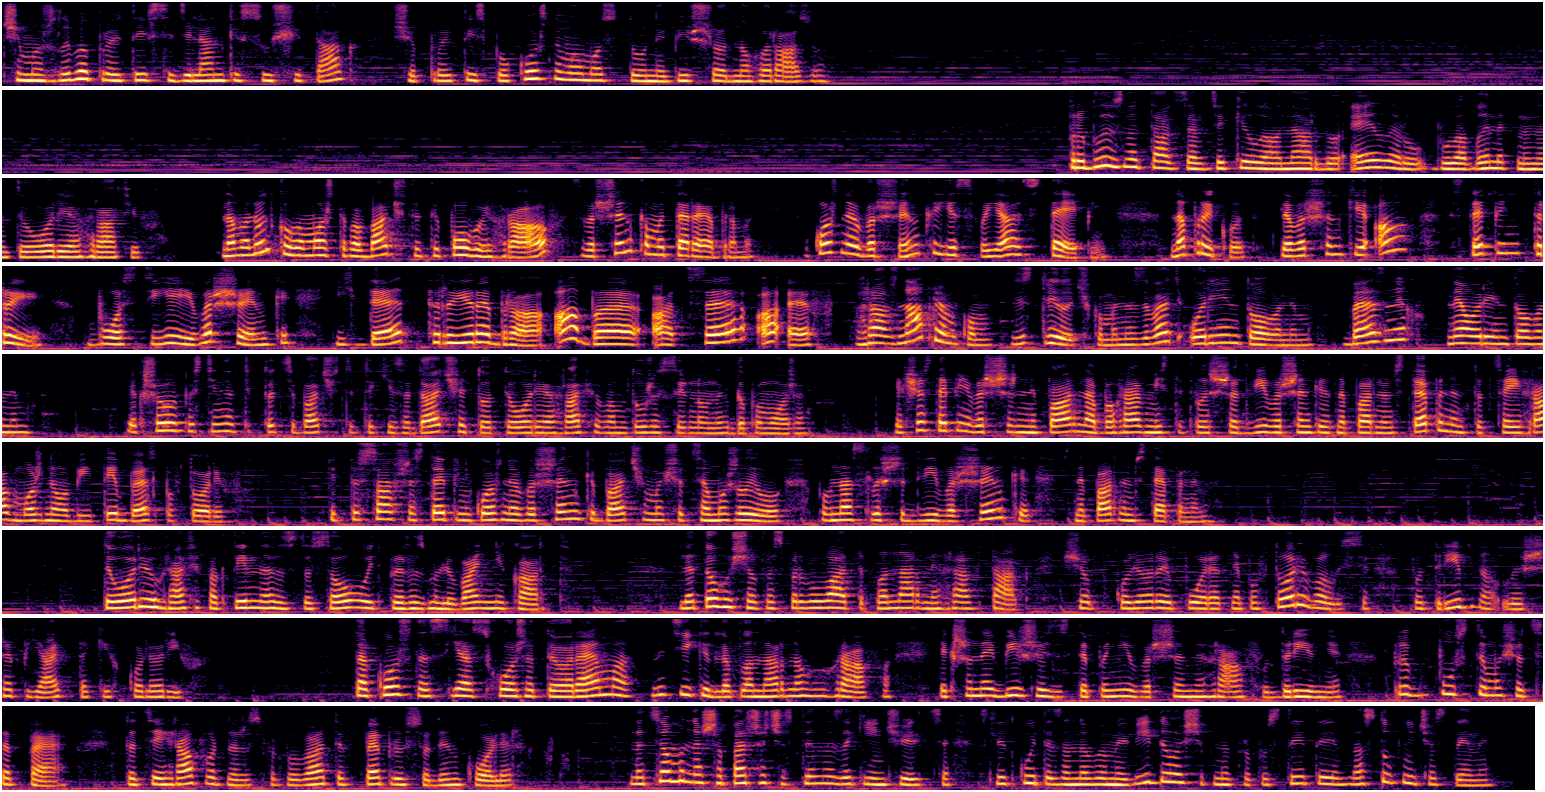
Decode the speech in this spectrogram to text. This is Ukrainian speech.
Чи можливо пройти всі ділянки суші так, щоб пройтись по кожному мосту не більше одного разу? Приблизно так завдяки Леонарду Ейлеру була виникнена теорія графів. На малюнку ви можете побачити типовий граф з вершинками та ребрами. У кожної вершинки є своя степінь. Наприклад, для вершинки А степінь 3, бо з цієї вершинки йде три ребра А, Б, А, С, А, Ф. Граф з напрямком зі стрілочками називають орієнтованим, без них неорієнтованим. Якщо ви постійно в Тіктоці бачите такі задачі, то теорія графів вам дуже сильно в них допоможе. Якщо степінь вершин непарна або граф містить лише дві вершинки з непарним степенем, то цей граф можна обійти без повторів. Підписавши степінь кожної вершинки, бачимо, що це можливо, бо в нас лише дві вершинки з непарним степенем. Теорію графів активно застосовують при розмалюванні карт. Для того, щоб розфарбувати планарний граф так, щоб кольори поряд не повторювалися, потрібно лише 5 таких кольорів. Також в нас є схожа теорема не тільки для планарного графа. Якщо найбільший зі степенів вершини графу дорівнює, припустимо, що це P, то цей граф можна розфарбувати в P плюс 1 колір. На цьому наша перша частина закінчується. Слідкуйте за новими відео, щоб не пропустити наступні частини.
